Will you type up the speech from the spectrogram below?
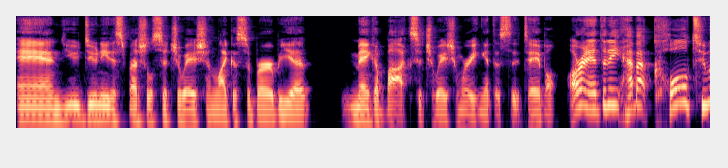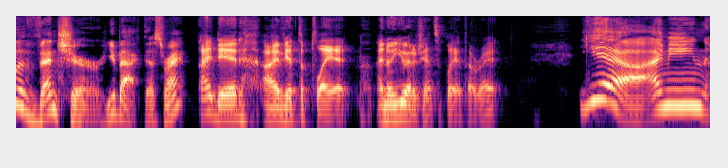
And you do need a special situation like a Suburbia mega box situation where you can get this to the table. All right, Anthony, how about Call to Adventure? You backed this, right? I did. I've yet to play it. I know you had a chance to play it though, right? Yeah, I mean,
